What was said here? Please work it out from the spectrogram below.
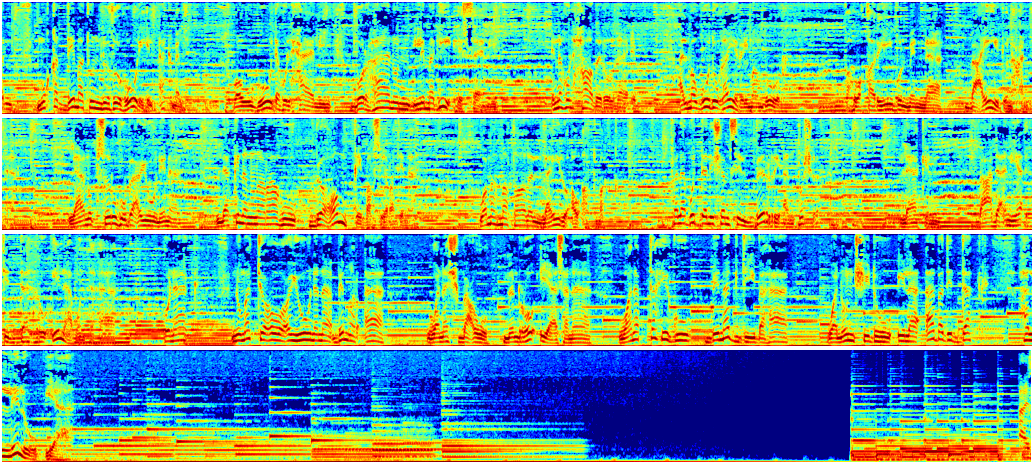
الأول مقدمة لظهوره الأكمل ووجوده الحالي برهان لمجيئه الثاني إنه الحاضر الغائب الموجود غير المنظور فهو قريب منا بعيد عنا. لا نبصره بعيوننا لكننا نراه بعمق بصيرتنا. ومهما طال الليل أو اطبق فلا بد لشمس البر أن تشرق. لكن بعد أن يأتي الدهر إلى منتهى. هناك نمتع عيوننا بمراه ونشبع من رؤيا سناه ونبتهج بمجد بهاء وننشد إلى أبد الدهر. هللوا يا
